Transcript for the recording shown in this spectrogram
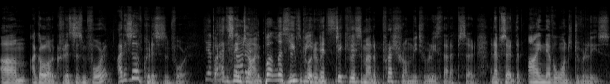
Um, I got a lot of criticism for it. I deserve criticism for it. Yeah, but, but at the same not a- time, but listen you to put me, a ridiculous amount of pressure on me to release that episode, an episode that I never wanted to release.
